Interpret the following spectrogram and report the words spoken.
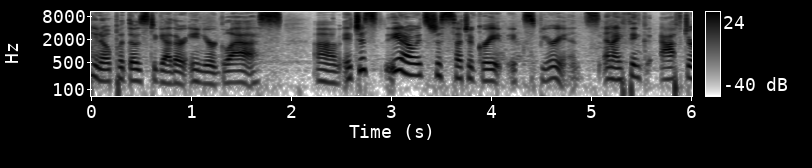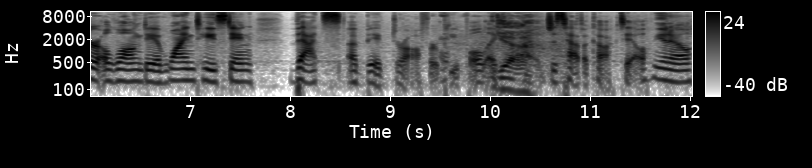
you know put those together in your glass. Um, it just you know it's just such a great experience, and I think after a long day of wine tasting. That's a big draw for people. Like, Yeah. uh, just have a cocktail, you know,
